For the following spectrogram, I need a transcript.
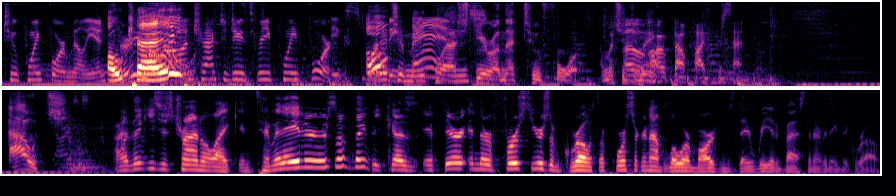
2.4 million. Okay. We're on track to do 3.4. What Exploding. did you make and- last year on that 2-4? How much did Oh, you make? about 5%. Ouch. I think he's just trying to like intimidate her or something because if they're in their first years of growth, of course they're gonna have lower margins. They reinvest in everything to grow.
